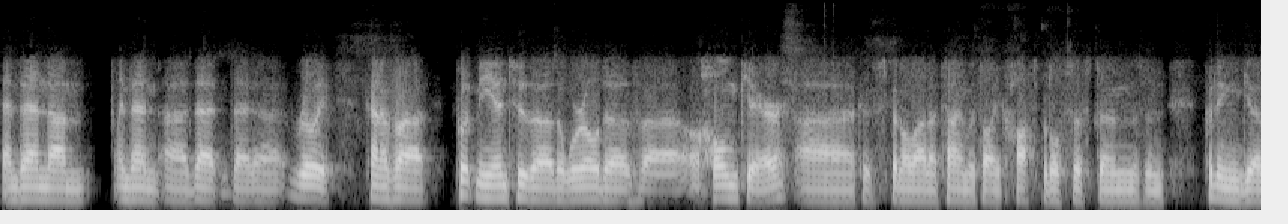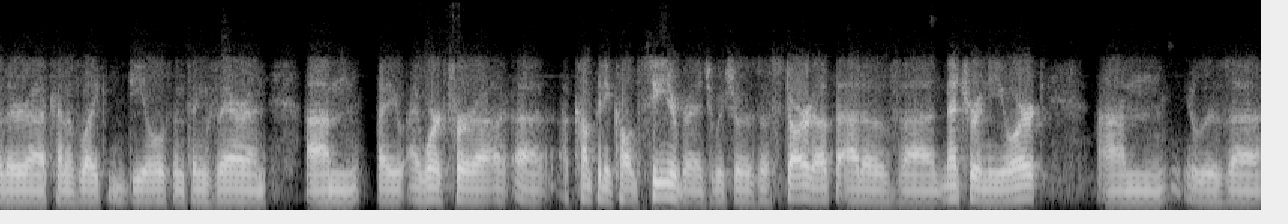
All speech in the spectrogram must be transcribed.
and then um, and then uh, that that uh, really kind of uh, put me into the the world of uh, home care because I spent a lot of time with like hospital systems and putting together uh, kind of like deals and things there. And um, I, I worked for a, a, a company called Senior Bridge, which was a startup out of uh, Metro New York. Um, it was uh,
